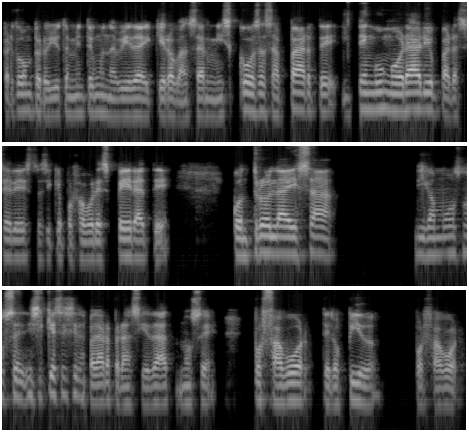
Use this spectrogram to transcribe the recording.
perdón, pero yo también tengo una vida y quiero avanzar mis cosas aparte y tengo un horario para hacer esto, así que por favor espérate, controla esa, digamos, no sé, ni siquiera sé si es la palabra, pero ansiedad, no sé, por favor, te lo pido, por favor.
